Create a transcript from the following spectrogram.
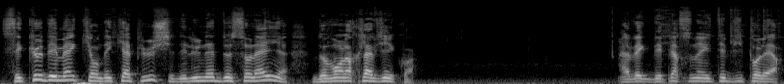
c'est que des mecs qui ont des capuches et des lunettes de soleil devant leur clavier, quoi. Avec des personnalités bipolaires.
